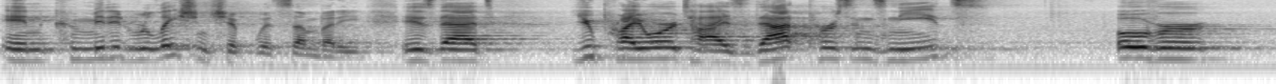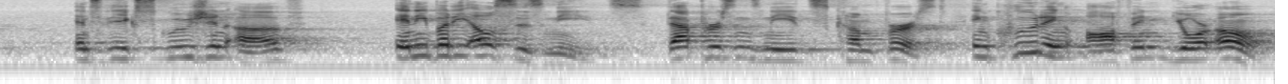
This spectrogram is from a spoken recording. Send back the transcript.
in committed relationship with somebody is that you prioritize that person's needs over and to the exclusion of anybody else's needs. That person's needs come first, including often your own.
